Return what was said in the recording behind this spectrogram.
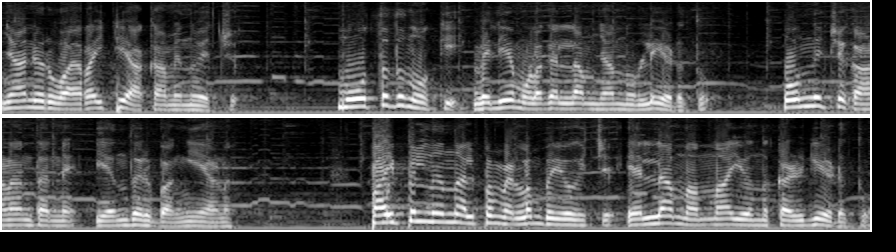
ഞാനൊരു വെറൈറ്റി ആക്കാമെന്ന് വെച്ചു. മൂത്തത് നോക്കി വലിയ മുളകെല്ലാം ഞാൻ നുള്ളിയെടുത്തു. ഒന്നിച്ചു കാണാൻ തന്നെ എന്തൊരു ഭംഗിയാണ്. പൈപ്പിൽ നിന്ന് അല്പം വെള്ളം ഉപയോഗിച്ച് എല്ലാം നന്നായി ഒന്ന് കഴുകിയെടുത്തു.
